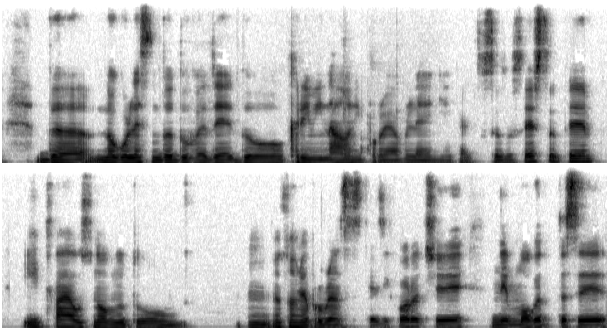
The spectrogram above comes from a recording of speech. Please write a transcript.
да много лесно да доведе до криминални проявления, както се досещате. И това е основното, основният проблем с тези хора, че не могат да се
